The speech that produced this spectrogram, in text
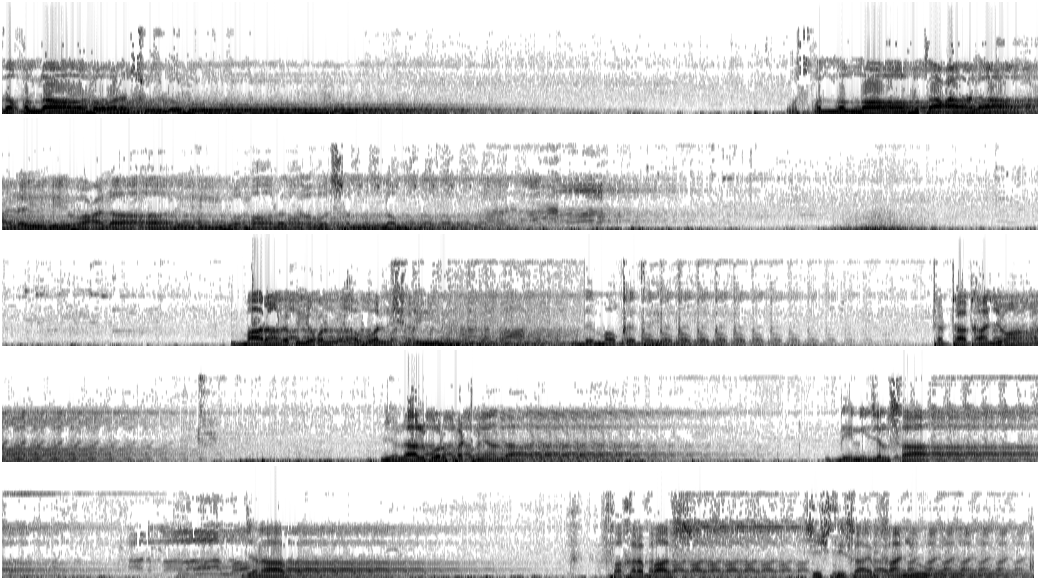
صدق الله ورسوله. وصلى الله تعالى عليه وعلى آله وبارك وسلم. بارہ ربیع الاول شریف دے موقع تے۔ ٹھٹھا کانجواں جلال پور پٹیاں دا دینی جلسہ۔ جناب فخر عباس، چشتی صاحب کانجو،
